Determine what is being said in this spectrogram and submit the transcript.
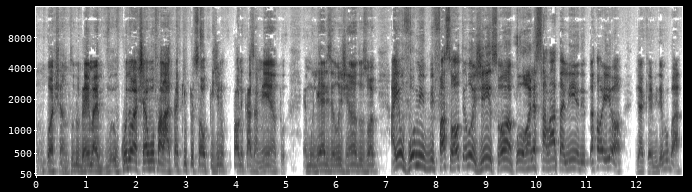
Não tô achando, tudo bem, mas quando eu achar, eu vou falar. Tá aqui o pessoal pedindo Paulo em casamento, é, mulheres elogiando os homens. Aí eu vou, me, me faço auto-elogio só, pô, olha essa lata linda e tal, aí, ó, já quer me derrubar,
